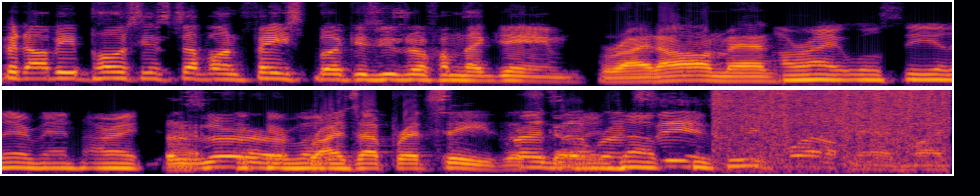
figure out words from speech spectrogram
tweet. And I'll be posting stuff on Facebook as usual from that game. right on, man. All right, we'll see you there, man. All right. Yes, Take sir. care. Rise up, Red Sea. Let's Rise go. up, Rise Red up. Sea. and Tweet, tweet. Sleep well. Man, Mike,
